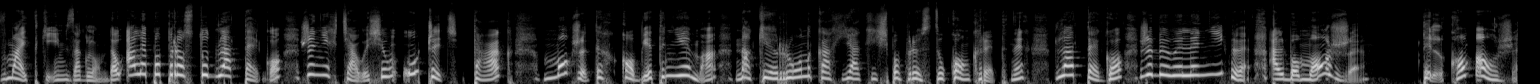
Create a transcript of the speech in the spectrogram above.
w majtki im zaglądał, ale po prostu dlatego, że nie chciały się uczyć. Tak, może tych kobiet nie ma na kierunkach jakichś po prostu konkretnych, dlatego, że były leniwe, albo może tylko może.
